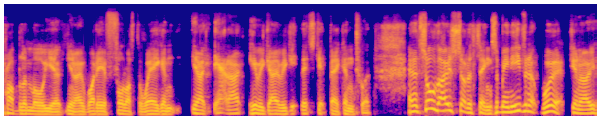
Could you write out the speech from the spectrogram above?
problem or you, you know, whatever, fall off the wagon, you know, yeah, here we go, we get, let's get back into it. And it's all those sort of things. I mean, even at work, you know,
